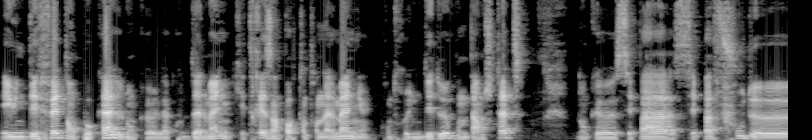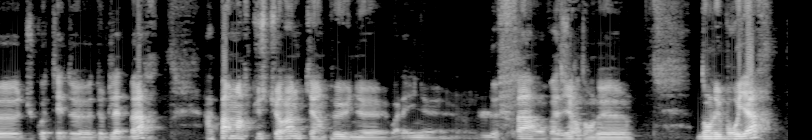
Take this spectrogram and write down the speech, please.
et une défaite en Pokal, donc euh, la Coupe d'Allemagne, qui est très importante en Allemagne contre une D2, contre Darmstadt. Donc euh, c'est pas c'est pas fou de du côté de, de Gladbach. À part Marcus Thuram qui est un peu une voilà une le phare on va dire dans le dans le brouillard.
